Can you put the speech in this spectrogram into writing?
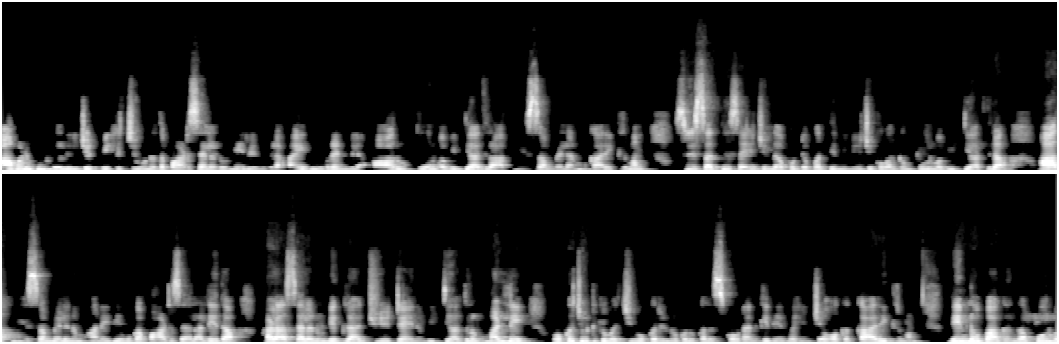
ఆమడుగూరులోని జడ్పీహెచ్ ఉన్నత పాఠశాలలోని రెండు వేల ఐదు రెండు వేల ఆరు పూర్వ విద్యార్థుల ఆత్మీయ సమ్మేళనం కార్యక్రమం శ్రీ సత్యసాయి జిల్లా పుట్టపర్తి నియోజకవర్గం పూర్వ విద్యార్థుల ఆత్మీయ సమ్మేళనం అనేది ఒక పాఠశాల లేదా కళాశాల నుండి గ్రాడ్యుయేట్ అయిన విద్యార్థులు మళ్ళీ ఒక చోటికి వచ్చి ఒకరినొకరు కలుసుకోవడానికి నిర్వహించే ఒక కార్యక్రమం. దీనిలో భాగంగా పూర్వ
